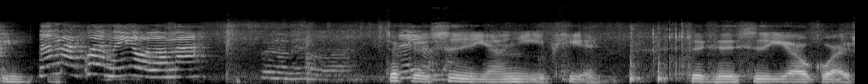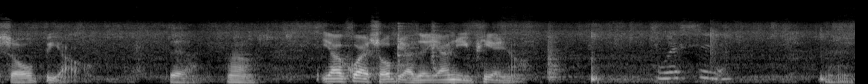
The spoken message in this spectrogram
一，妈妈，快没有了吗？没有，没有了。这个是洋芋片，这个是妖怪手表，对啊，嗯，妖怪手表的洋芋片哦。不是。嗯，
